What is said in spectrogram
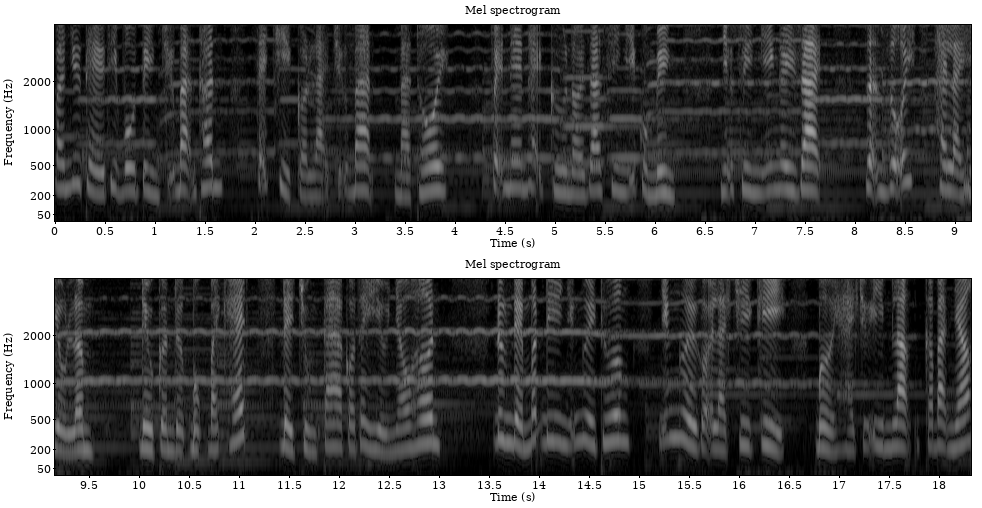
và như thế thì vô tình chữ bạn thân sẽ chỉ còn lại chữ bạn mà thôi. Vậy nên hãy cứ nói ra suy nghĩ của mình, những suy nghĩ ngây dại, giận dỗi hay là hiểu lầm đều cần được bộc bạch hết để chúng ta có thể hiểu nhau hơn. Đừng để mất đi những người thương, những người gọi là tri kỷ bởi hai chữ im lặng, các bạn nhé.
